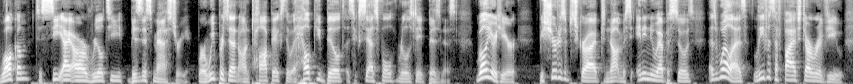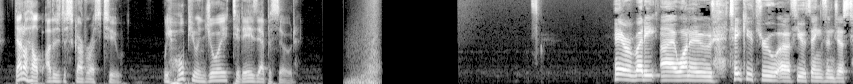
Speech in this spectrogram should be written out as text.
Welcome to CIR Realty Business Mastery, where we present on topics that will help you build a successful real estate business. While you're here, be sure to subscribe to not miss any new episodes, as well as leave us a five star review. That'll help others discover us too. We hope you enjoy today's episode. Hey everybody, I want to take you through a few things and just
